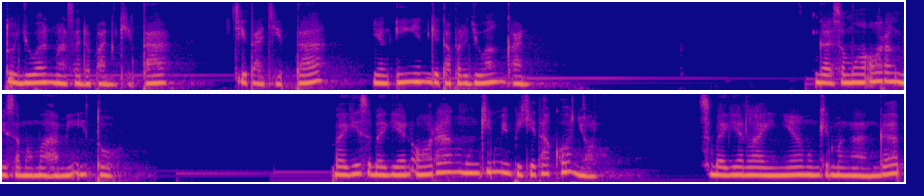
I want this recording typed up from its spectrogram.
tujuan masa depan kita, cita-cita yang ingin kita perjuangkan. Gak semua orang bisa memahami itu. Bagi sebagian orang, mungkin mimpi kita konyol. Sebagian lainnya mungkin menganggap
